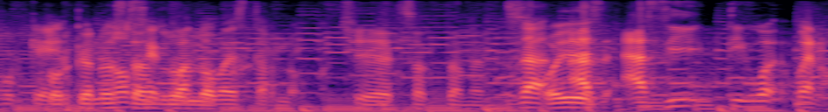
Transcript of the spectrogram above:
porque, Porque no sé cuándo va a estar loco. Sí, exactamente. O sea, Oye. as- así, T.Y. bueno,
